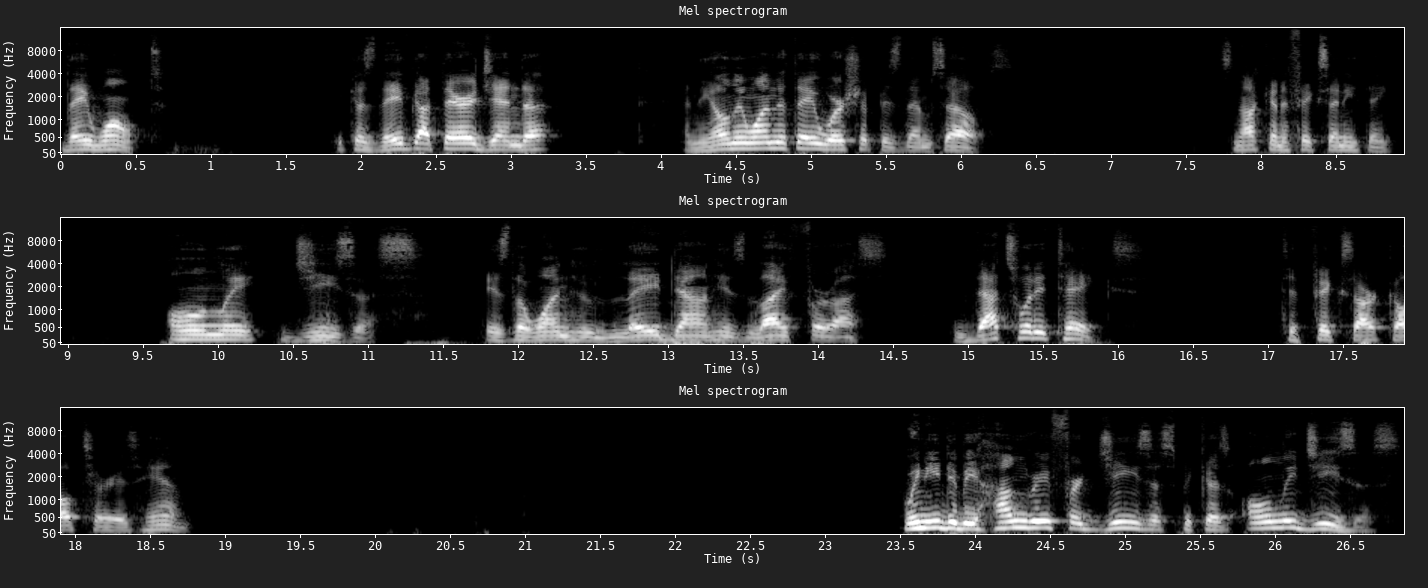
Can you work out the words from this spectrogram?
they won't. Because they've got their agenda and the only one that they worship is themselves. It's not going to fix anything. Only Jesus is the one who laid down his life for us. And that's what it takes to fix our culture is him. We need to be hungry for Jesus because only Jesus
